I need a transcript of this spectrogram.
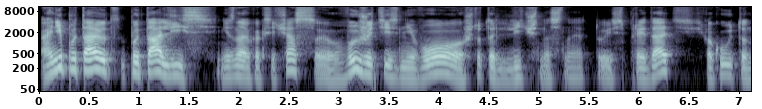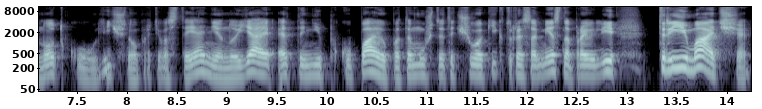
они пытают, пытались, не знаю как сейчас, э, выжать из него что-то личностное, то есть придать какую-то нотку личного противостояния, но я это не покупаю, потому что это чуваки, которые совместно провели три матча,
